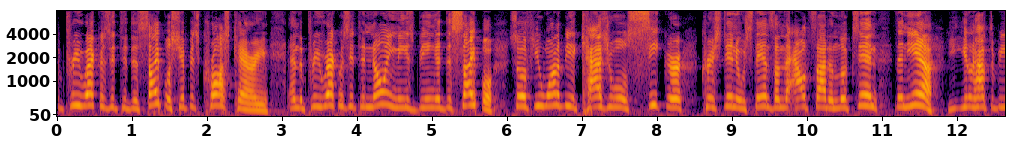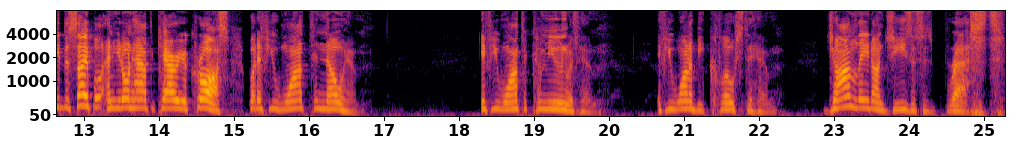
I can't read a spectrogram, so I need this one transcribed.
the prerequisite to discipleship is cross carrying, and the prerequisite to knowing me is being a disciple. So if you want to be a casual seeker Christian who stands on the outside and looks in, then yeah, you, you don't have to be a disciple and you don't have to carry a cross. But if you want to know him, if you want to commune with him, if you want to be close to him. John laid on Jesus' breast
